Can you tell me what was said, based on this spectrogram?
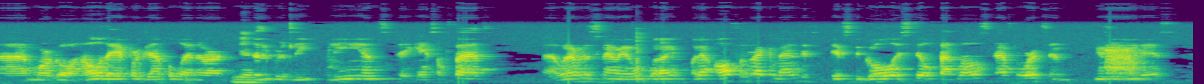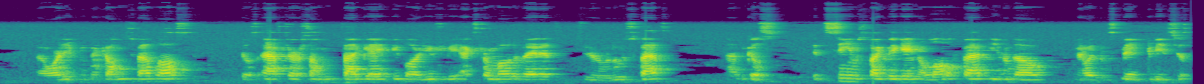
um, or go on holiday, for example, and are Yes. deliberately lenient, they gain some fat, uh, whatever the scenario. What I what I often recommend is if the goal is still fat loss afterwards, and usually it is, or it even becomes fat loss, because after some fat gain, people are usually extra motivated to lose fat uh, because it seems like they gain a lot of fat, even though you know it's maybe it's just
